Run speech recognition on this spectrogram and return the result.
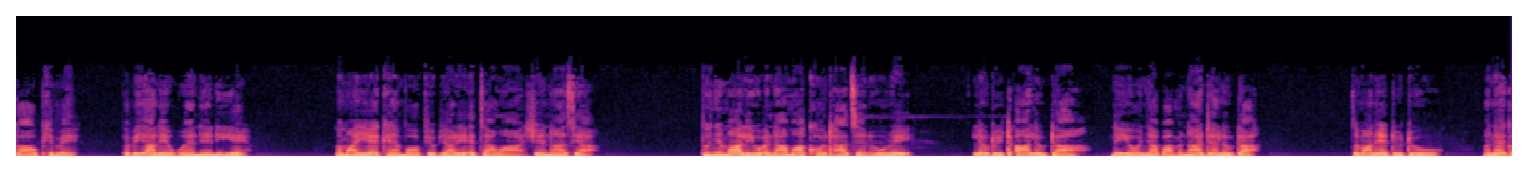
သွားဘူးဖြစ်မယ်။ဖဖေကလည်းဝမ်းနေနေရဲ့။မမရဲ့အခန်းပေါ်ပြောပြတဲ့အကြောင်းဟာရှင်းနာစရာ။သူညမလေးကိုအနားမှာခေါ်ထားခြင်းလို့တဲ့ အလုပ်တွေတအားလုပ်တာနေရောညပါမနာတန်းလုပ်တာ။ကျမနဲ့အတူတူမနက်က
